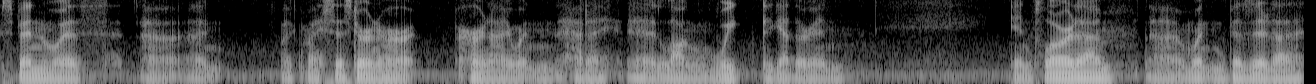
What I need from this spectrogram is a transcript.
spend with, uh, like my sister and her, her and I went and had a, a long week together in in Florida. Uh, went and visited a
